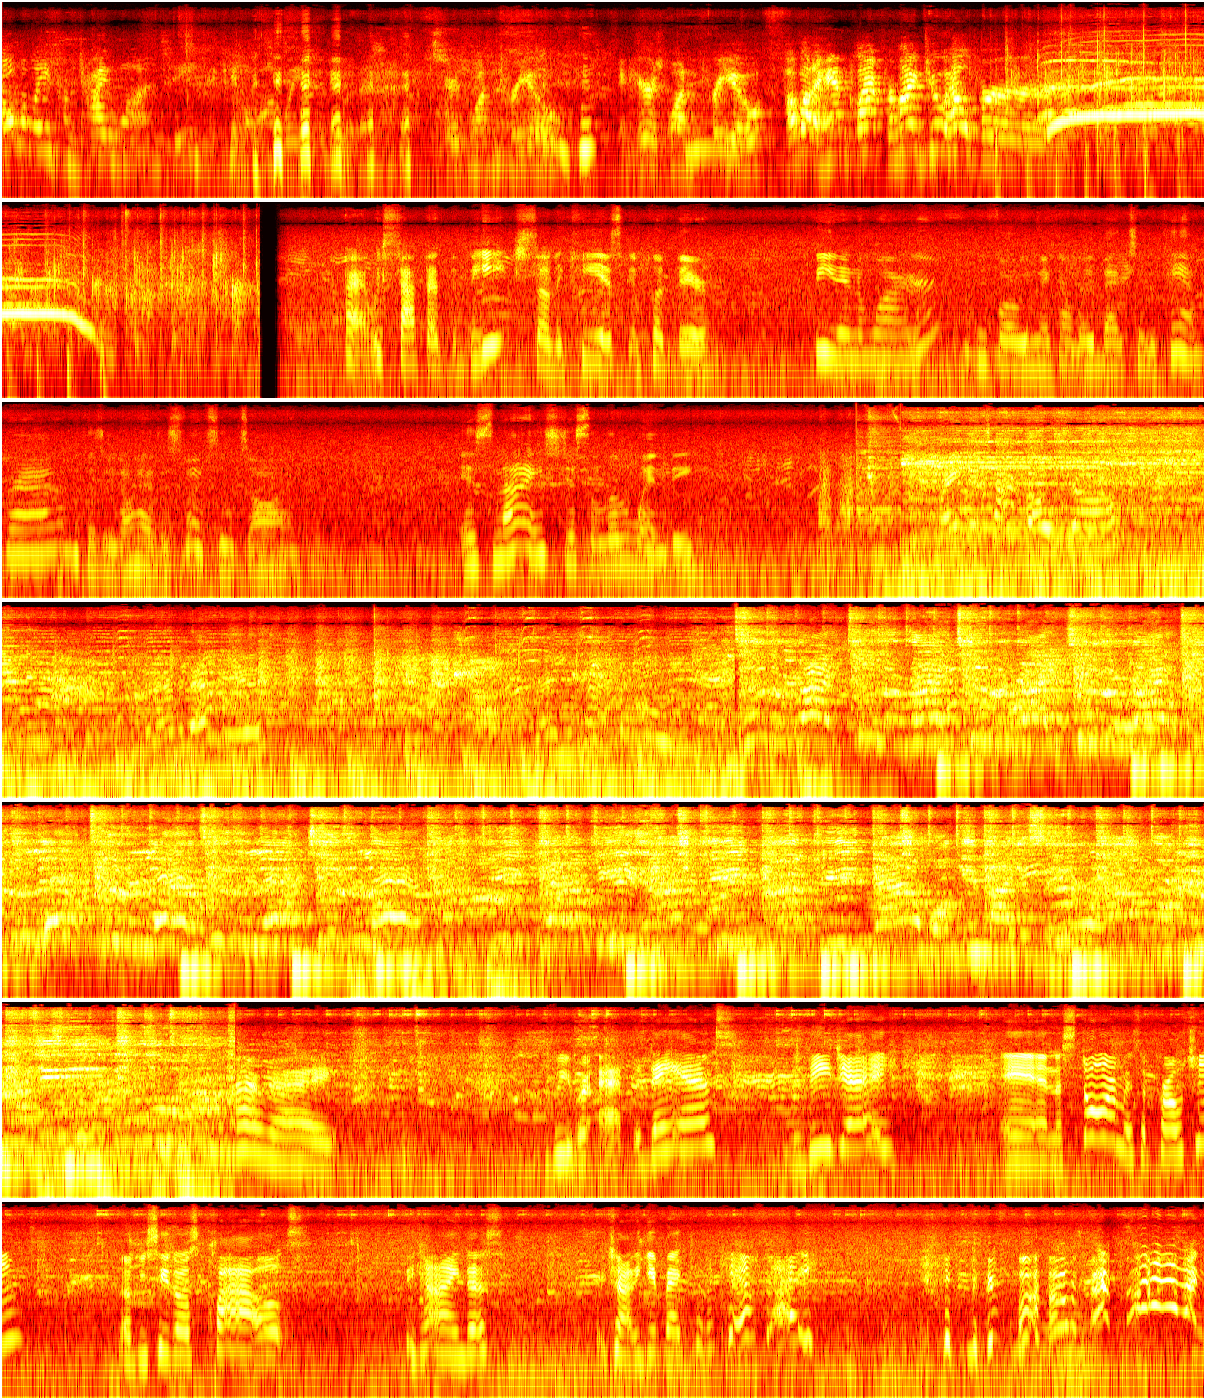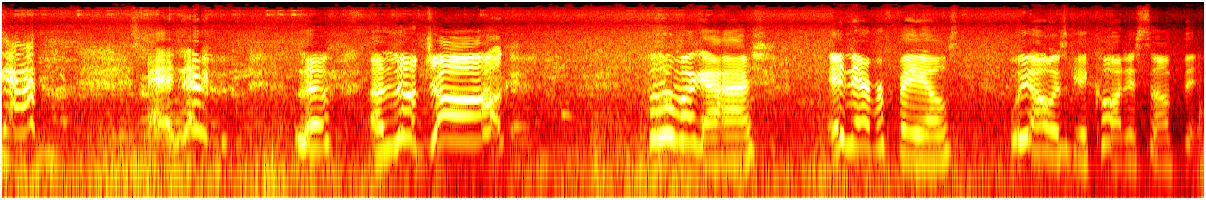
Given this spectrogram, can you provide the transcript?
All the way from Taiwan. See, they came a long way to do this. Here's one for you, and here's one for you. How about a hand clap for my two helpers? We stopped at the beach so the kids can put their feet in the water before we make our way back to the campground because they don't have the swimsuits on. It's nice, just a little windy. And tacos, y'all. We were at the dance, the DJ, and the storm is approaching. So if you see those clouds behind us, we're trying to get back to the campsite. Before, oh my God! And then, little, a little jog. Oh my gosh! It never fails. We always get caught in something.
